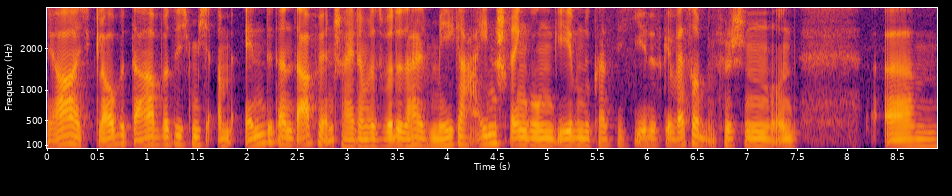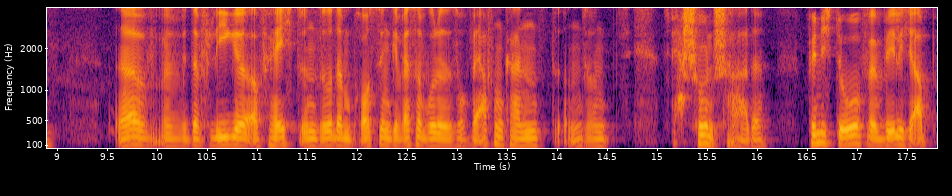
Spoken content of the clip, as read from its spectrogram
ja, ich glaube, da würde ich mich am Ende dann dafür entscheiden. Aber es würde da halt mega Einschränkungen geben. Du kannst nicht jedes Gewässer befischen und ähm, ja, mit der Fliege auf Hecht und so, dann brauchst du ein Gewässer, wo du das auch werfen kannst und so. Und das wäre schon schade. Finde ich doof, dann wähle ich ab.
